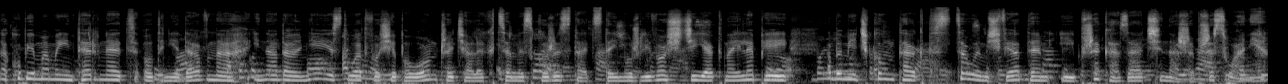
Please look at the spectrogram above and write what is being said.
Na Kubie mamy internet od niedawna i nadal nie jest łatwo się połączyć, ale chcemy skorzystać z tej możliwości jak najlepiej, aby mieć kontakt z całym światem i przekazać nasze przesłanie.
